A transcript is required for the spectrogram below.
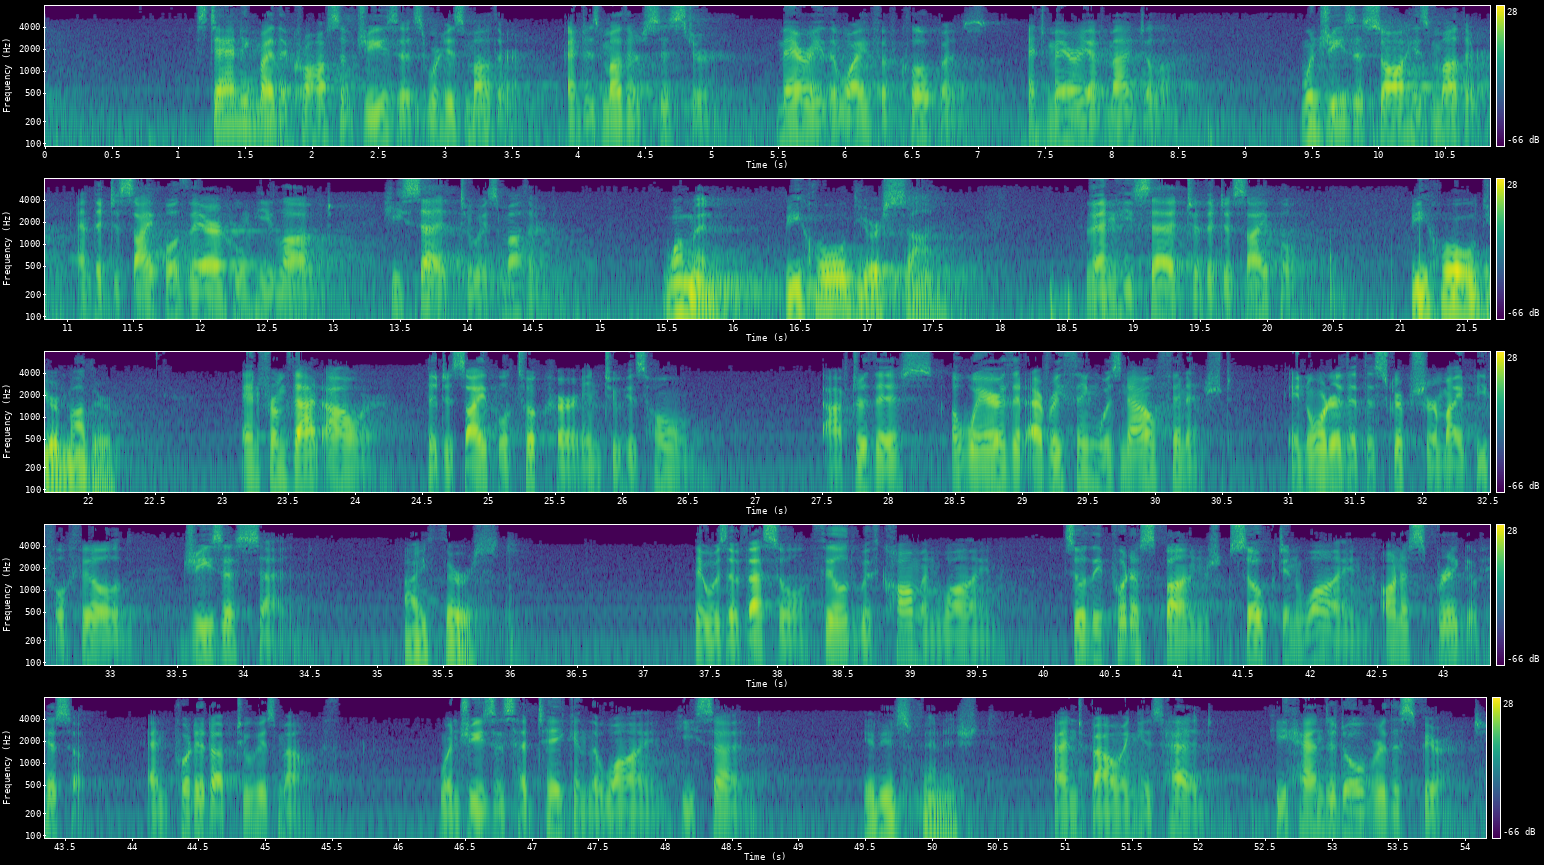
Standing by the cross of Jesus were his mother and his mother's sister, Mary, the wife of Clopas, and Mary of Magdala. When Jesus saw his mother and the disciple there whom he loved, he said to his mother, Woman, behold your son. Then he said to the disciple, Behold your mother. And from that hour the disciple took her into his home. After this, aware that everything was now finished, in order that the scripture might be fulfilled, Jesus said, I thirst. There was a vessel filled with common wine. So they put a sponge soaked in wine on a sprig of hyssop and put it up to his mouth. When Jesus had taken the wine, he said, It is finished. And bowing his head, he handed over the Spirit.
